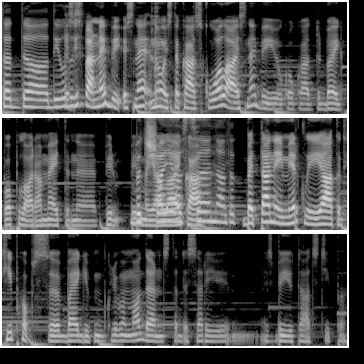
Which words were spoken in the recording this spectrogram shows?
Tad uh, 20. Es vispār nebiju, es, ne, nu, es tā kā skolā, es nebiju kaut kāda baigi populārā meitene pir, pirmajā laikā. Scenā, tad... Bet tā mirklī, jā, kad hip hops baigi kļuva moderns, tad es arī es biju tāds tipa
